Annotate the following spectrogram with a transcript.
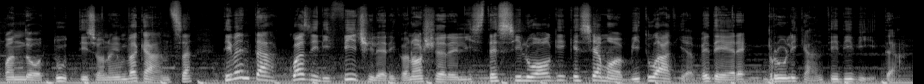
quando tutti sono in vacanza, diventa quasi difficile riconoscere gli stessi luoghi che siamo abituati a vedere brulicanti di vita.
